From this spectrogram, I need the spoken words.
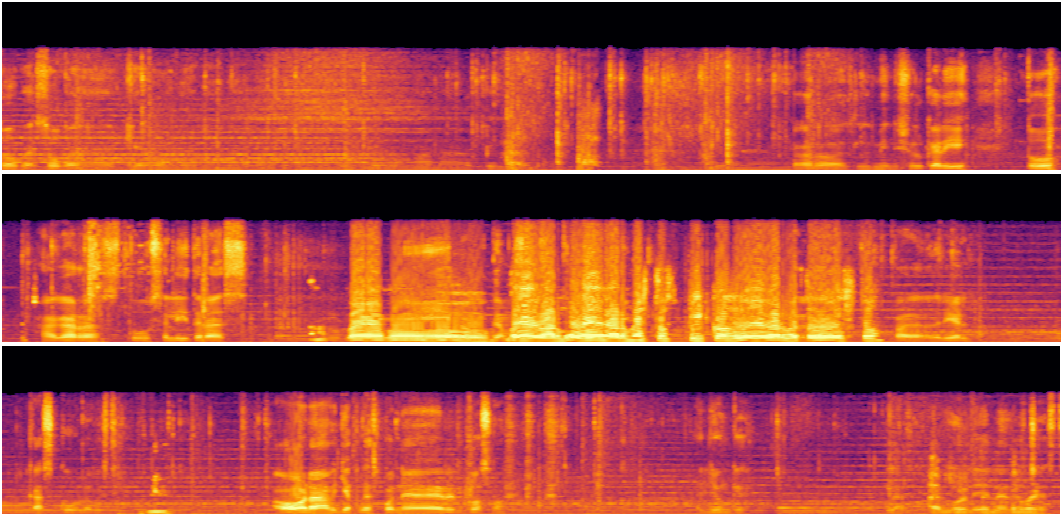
sube, sube. Quiero mamar, quiero pito. Agarro el mini shulker y Tú agarras tus elitras Huevo. Voy a llevarme, voy a llevarme estos picos, voy a llevarme todo esto. para Adriel. Casco, lo viste. Ahora ya puedes poner el coso. El yunque. Claro. Voy, y leer en el voy. chest.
